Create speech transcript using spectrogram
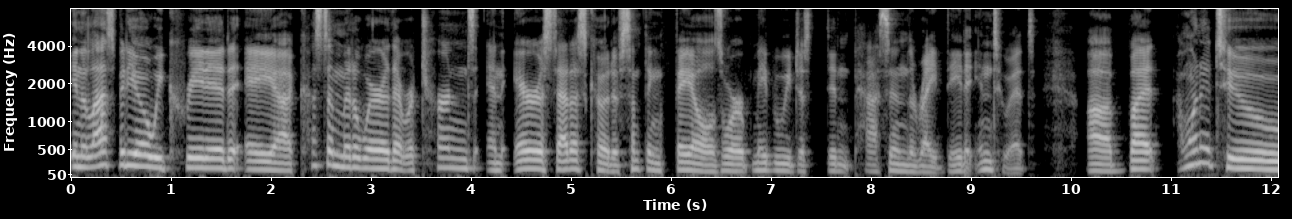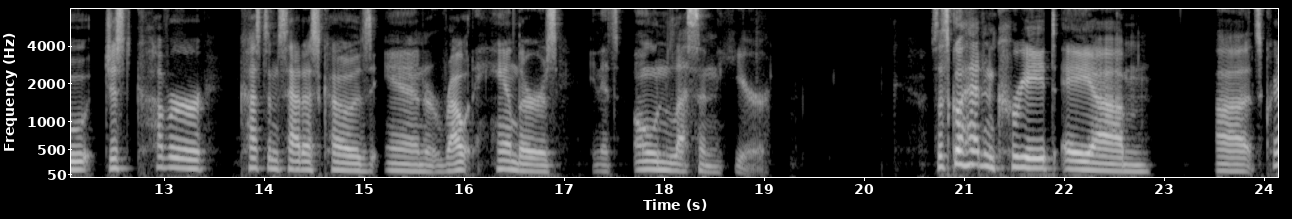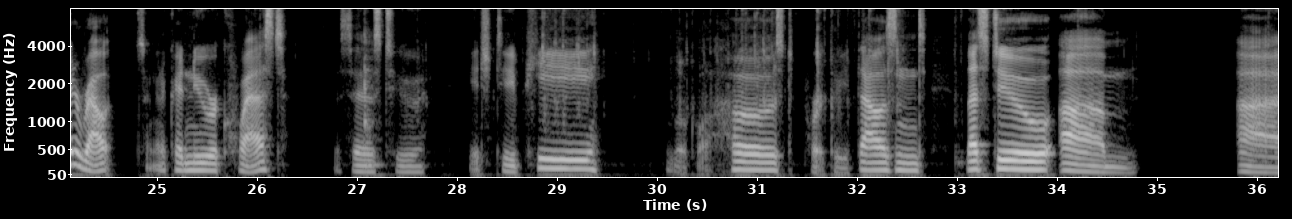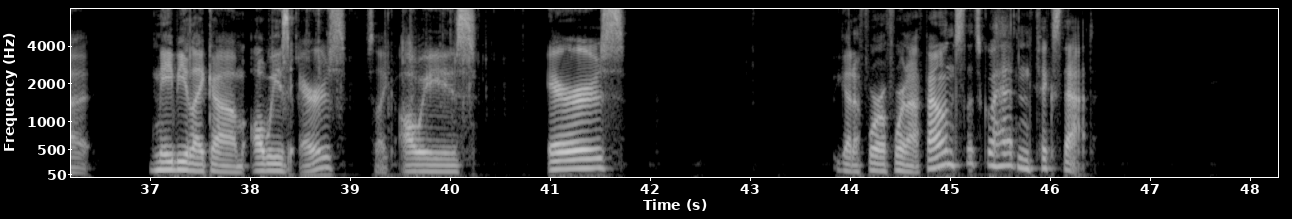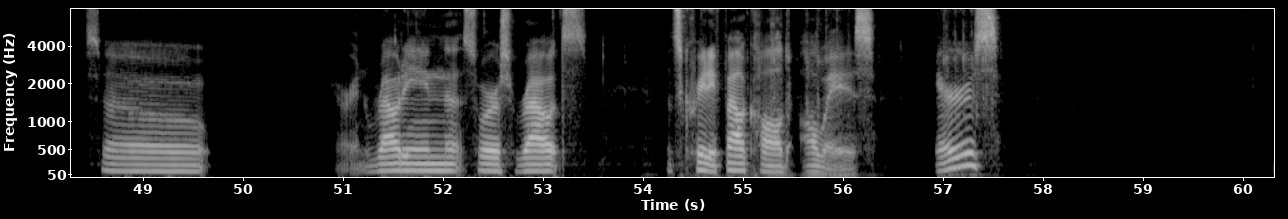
In the last video, we created a uh, custom middleware that returns an error status code if something fails, or maybe we just didn't pass in the right data into it. Uh, but I wanted to just cover custom status codes in route handlers in its own lesson here. So let's go ahead and create a um, uh, let's create a route. So I'm going to create a new request. This is to HTTP local host port 3000 let's do um uh maybe like um always errors. So like always errors. We got a 404 not found so let's go ahead and fix that. So we're in routing source routes. Let's create a file called always errors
